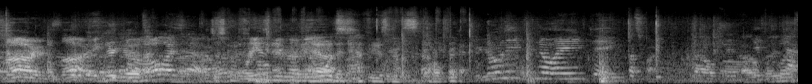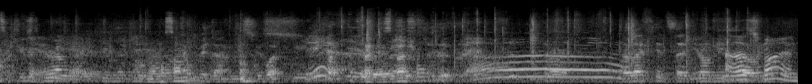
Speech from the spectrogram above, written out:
Sorry, sorry. You're good. Just confused me, man. Yeah, I was confused myself. You don't need to know anything. Yeah. Special? Uh, that kid said you don't need that's fine.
